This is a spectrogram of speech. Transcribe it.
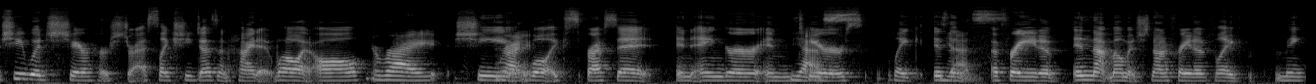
She would share her stress. Like she doesn't hide it well at all. right She Right. will express it in anger and Yes. tears. Like isn't Yes. afraid of in that moment. She's not afraid of like make,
